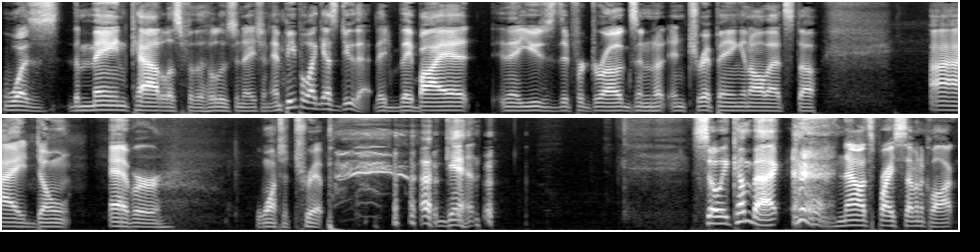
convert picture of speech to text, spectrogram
was the main catalyst for the hallucination. And people, I guess, do that. They they buy it and they use it for drugs and and tripping and all that stuff. I don't ever want to trip again. So we come back. now it's probably seven o'clock,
